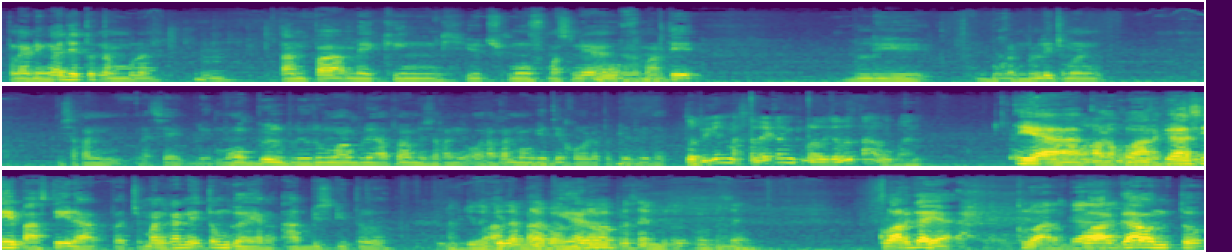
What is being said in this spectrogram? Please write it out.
planning aja tuh enam bulan Hmm. tanpa making huge move maksudnya Move, dalam hmm. arti beli bukan beli cuman misalkan let's say beli mobil beli rumah beli apa misalkan orang kan mau gitu ya kalau dapat duit gitu tapi kan masalahnya kan keluarga lu tahu kan iya kalau keluarga gitu. sih pasti dapat cuman kan itu nggak yang habis gitu loh. Nah kira-kira berapa berapa persen berapa persen? Keluarga ya? Keluarga. Keluarga untuk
